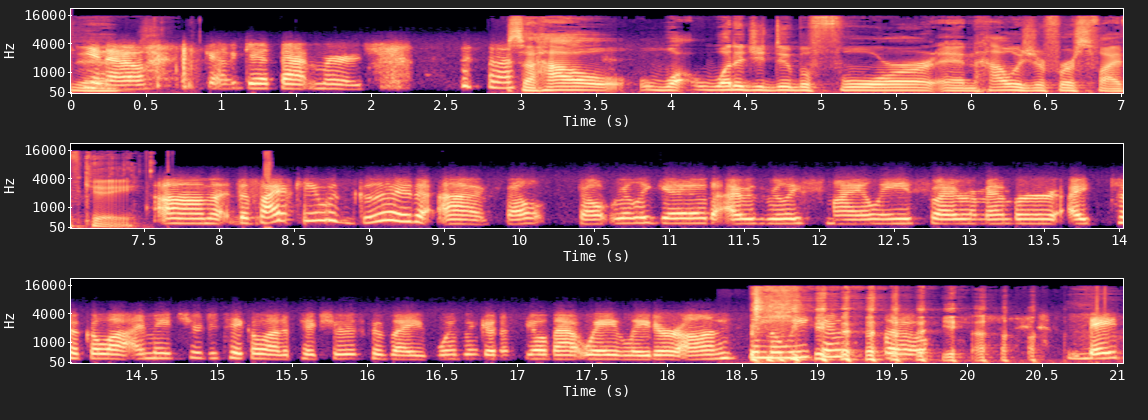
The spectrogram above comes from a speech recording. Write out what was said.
You know, got to get that merch. so how what what did you do before and how was your first 5k um the 5k was good i uh, felt felt really good. I was really smiley. So I remember I took a lot, I made sure to take a lot of pictures because I wasn't going to feel that way later on in the weekend. so yeah. made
